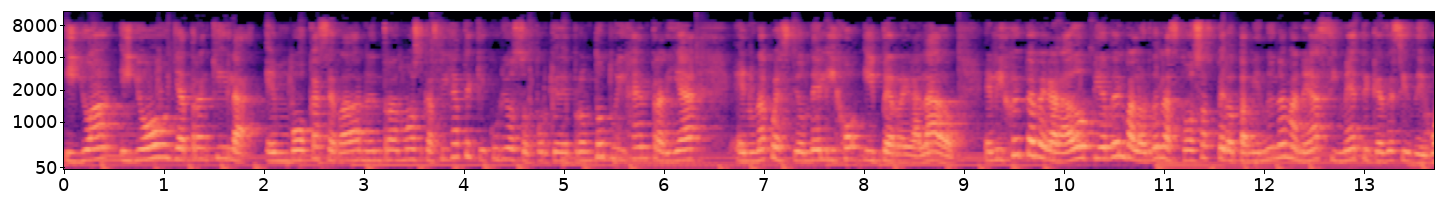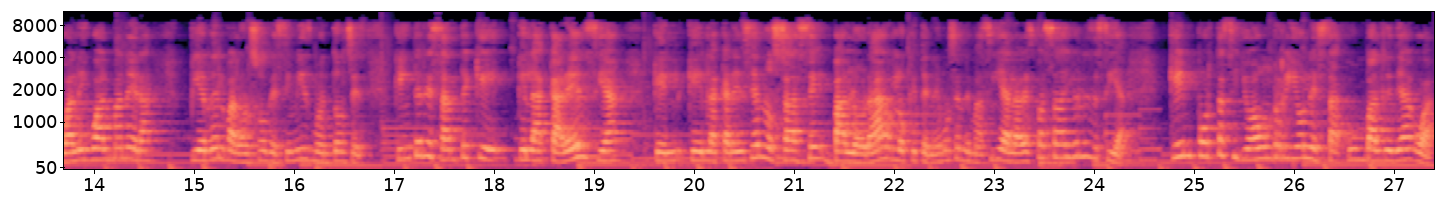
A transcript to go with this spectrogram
Y yo, y yo ya tranquila, en boca cerrada no entran moscas. Fíjate qué curioso, porque de pronto tu hija entraría en una cuestión del hijo hiperregalado. El hijo hiperregalado pierde el valor de las cosas, pero también de una manera simétrica, es decir, de igual a igual manera, pierde el valor sobre sí mismo. Entonces, qué interesante que, la carencia, que, que, la carencia nos hace valorar lo que tenemos en demasía. La vez pasada yo les decía, ¿qué importa si yo a un río le saco un balde de agua?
